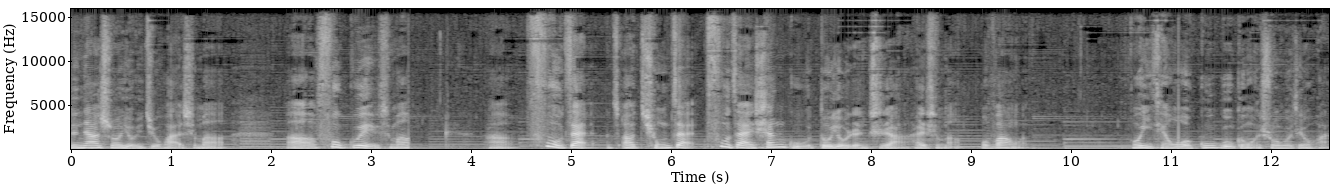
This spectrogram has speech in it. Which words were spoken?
人家说有一句话什么，啊，富贵什么。啊富在啊，穷在富在山谷都有人知啊，还是什么？我忘了。我以前我姑姑跟我说过这个话，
